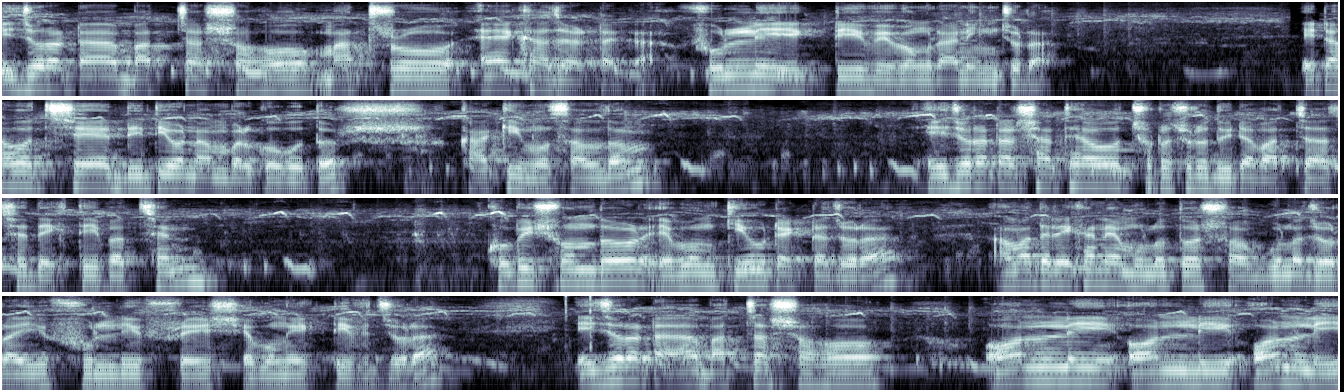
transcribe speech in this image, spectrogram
এই জোড়াটা বাচ্চা সহ মাত্র এক হাজার টাকা, ফুললি অ্যাক্টিভ এবং রানিং জোড়া। এটা হচ্ছে দ্বিতীয় নাম্বার কবুতর কাকি মোসালদম। এই জোড়াটার সাথেও ছোট ছোট দুইটা বাচ্চা আছে, দেখতেই পাচ্ছেন। খুবই সুন্দর এবং কিউট একটা জোড়া। আমাদের এখানে মূলত সবগুলো জোড়াই ফুললি ফ্রেশ এবং অ্যাক্টিভ জোড়া। এই জোড়াটা বাচ্চা সহ অনলি অনলি অনলি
